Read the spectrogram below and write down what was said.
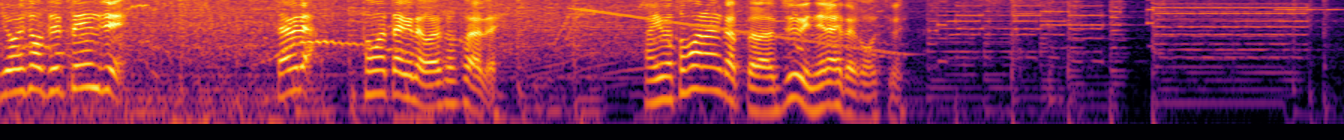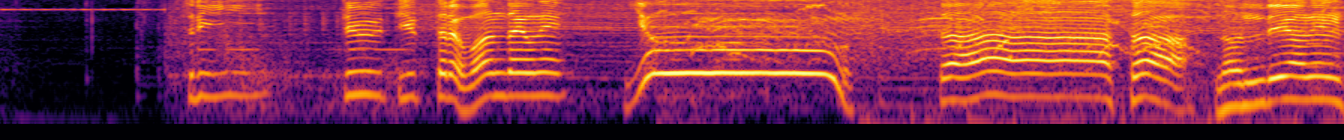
よいしょジェットエンジンダメだ。止まってあげた方が良さそうやで。あ今止まらんかったら10位狙えたかもしれん。3、2って言ったらワンだよね。よーさあさあなんでやねん。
